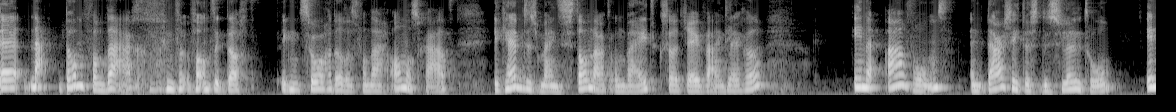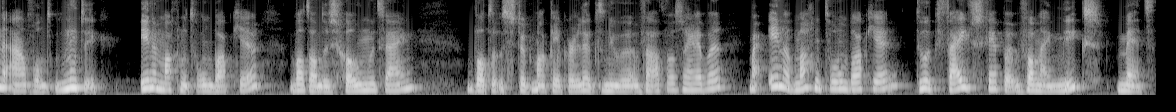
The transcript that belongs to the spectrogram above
Uh, nou, dan vandaag, want ik dacht, ik moet zorgen dat het vandaag anders gaat. Ik heb dus mijn standaard ontbijt, ik zal het je even uitleggen. In de avond, en daar zit dus de sleutel, in de avond moet ik in een magnetronbakje, wat dan dus schoon moet zijn, wat een stuk makkelijker lukt nu we een vaatwasser hebben. Maar in dat magnetronbakje doe ik vijf scheppen van mijn mix met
